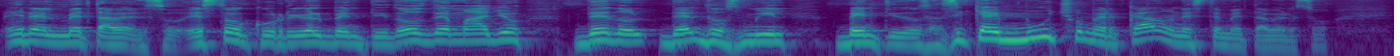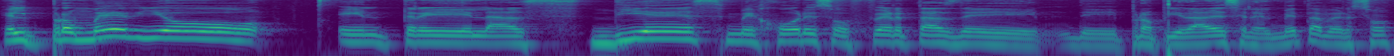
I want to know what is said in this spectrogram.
en el metaverso. Esto ocurrió el 22 de mayo del 2022, así que hay mucho mercado en este metaverso. El promedio entre las 10 mejores ofertas de, propiedades en el metaverso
